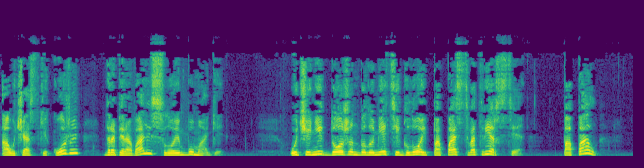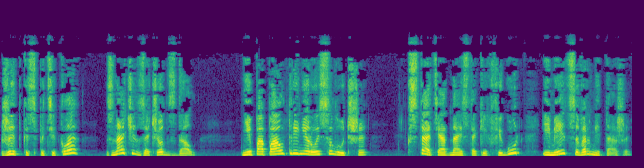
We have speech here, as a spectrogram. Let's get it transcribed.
а участки кожи драпировались слоем бумаги. Ученик должен был уметь иглой попасть в отверстие. Попал, жидкость потекла, значит, зачет сдал. Не попал, тренируйся лучше. Кстати, одна из таких фигур имеется в Эрмитаже.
